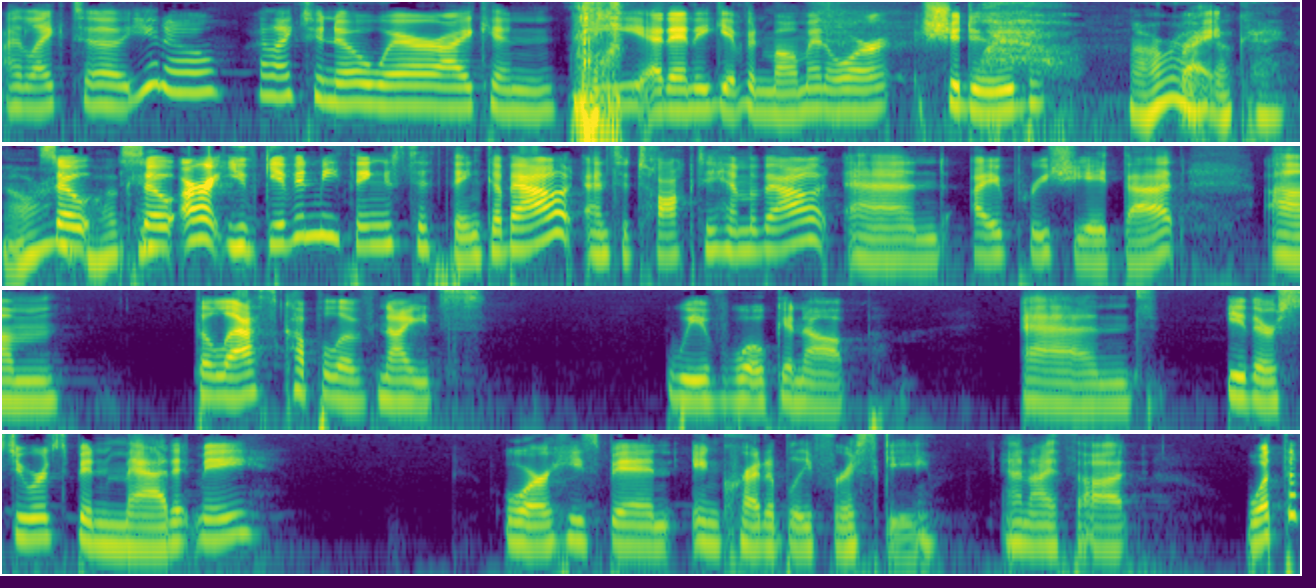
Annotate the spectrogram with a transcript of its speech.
I like to, you know, I like to know where I can be at any given moment or shadoob. All right. Right. Okay. All right. So, okay. so all right, you've given me things to think about and to talk to him about, and I appreciate that. Um, the last couple of nights, we've woken up, and either Stuart's been mad at me, or he's been incredibly frisky, and I thought, what the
